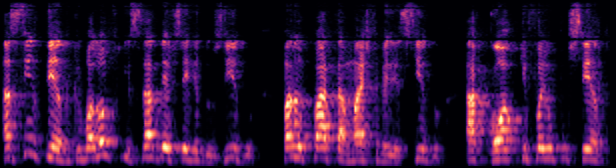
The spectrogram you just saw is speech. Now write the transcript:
Assim, entendo que o valor fixado deve ser reduzido para o patamar estabelecido, a COP, que foi 1%,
